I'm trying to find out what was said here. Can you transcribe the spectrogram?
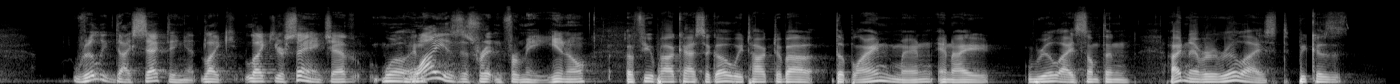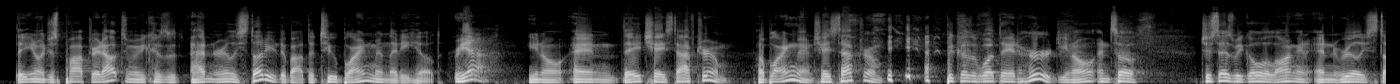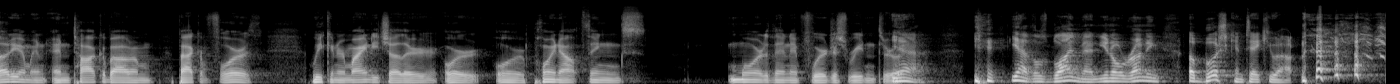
really dissecting it. Like like you're saying chad Well, why is this written for me you know? A few podcasts ago we talked about the blind man and i realized something i'd never realized because they you know it just popped right out to me because i hadn't really studied about the two blind men that he healed. Yeah. You know and they chased after him. A blind man chased after him because of what they had heard you know? And so just as we go along and, and really study them and, and talk about them back and forth we can remind each other or or point out things more than if we're just reading through it. Yeah. Yeah those blind men you know running a bush can take you out.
